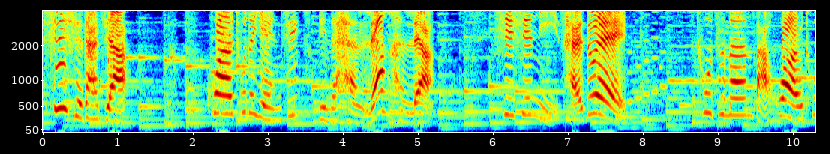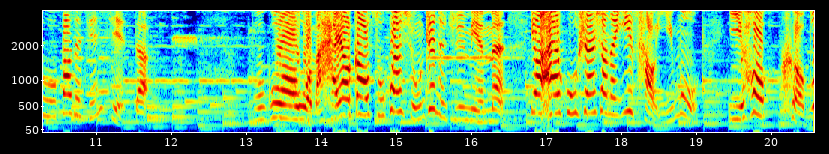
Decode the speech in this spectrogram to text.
谢谢大家。”霍尔兔的眼睛变得很亮很亮。谢谢你才对。兔子们把霍尔兔抱得紧紧的。不过，我们还要告诉浣熊镇的居民们，要爱护山上的一草一木，以后可不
